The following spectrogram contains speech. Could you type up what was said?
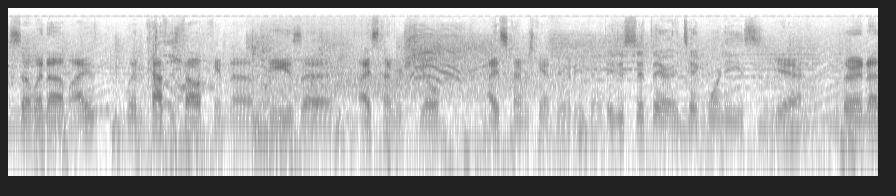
So when um I when Captain Falcon um, needs uh, ice climber shield, ice climbers can't do anything. They just sit there and take more knees. Yeah, they're in a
